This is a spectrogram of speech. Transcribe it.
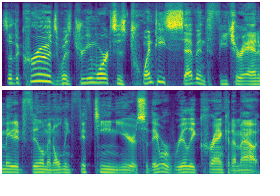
So The Croods was DreamWorks' 27th feature animated film in only 15 years. So they were really cranking them out.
